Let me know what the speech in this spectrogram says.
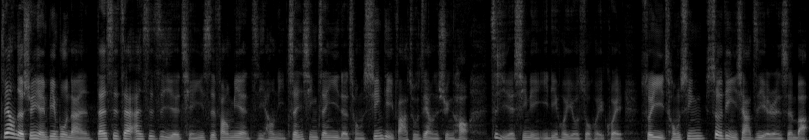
这样的宣言并不难，但是在暗示自己的潜意识方面，只要你真心真意的从心底发出这样的讯号，自己的心灵一定会有所回馈。所以重新设定一下自己的人生吧。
